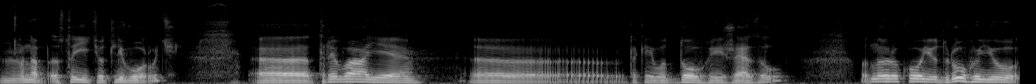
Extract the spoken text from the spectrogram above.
вона стоїть от ліворуч, е, триває такий от довгий жезл одною рукою, другою,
